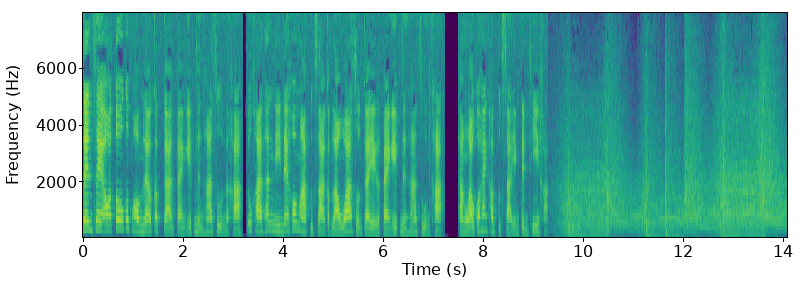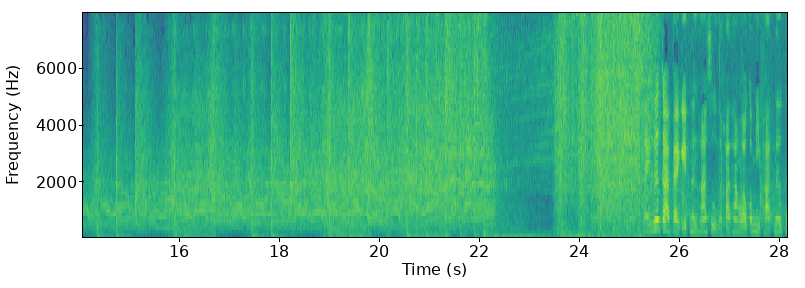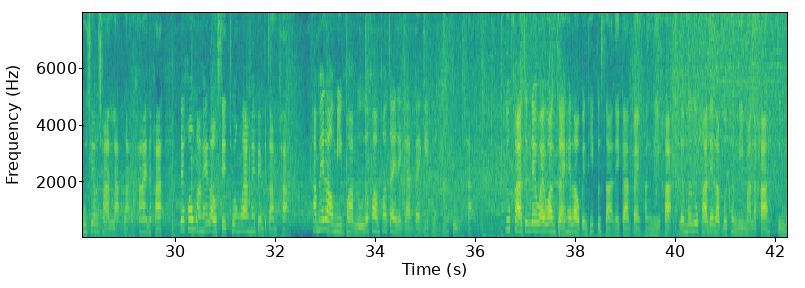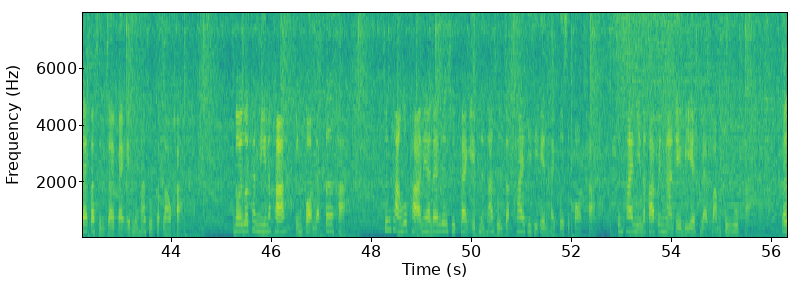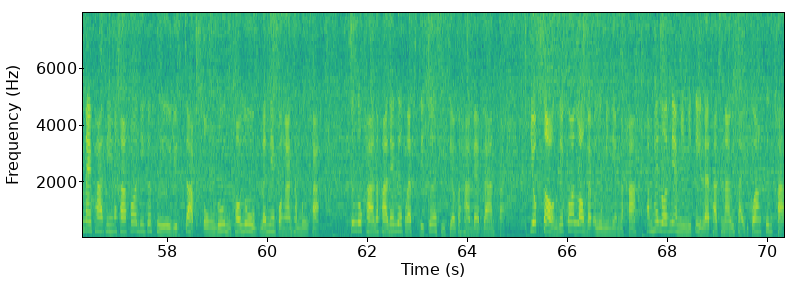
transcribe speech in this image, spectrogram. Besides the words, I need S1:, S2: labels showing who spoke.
S1: เซนเซออโต้ก็พร้อมแล้วกับการแปลง F150 นะคะ ลูกค้าท่านนี้ได้เข้ามาปรึกษากับเราว่าสนใจอยากจะแปลง F150 ค่ะ ทางเราก็ให้คำปรึกษาอย่างเต็มที่ค่ะ เรื่องการแปลง F150 นะคะ ทางเราก็มีพาร์ทเนอร์ผู้เชี่ยวชาญหลากหลายค่ายนะคะ ได้เข้ามาให้เราเซตช่วงล่างให้เป็นประจำค่ะทำให้เรามีความรู้และความเข้าใจในการแปลง F150 ค่ะ ลูกค้าจึงได้ไว้วางใจให้เราเป็นที่ปรึกษาในการแปลงครั้งนี้ค่ะ และเมื่อลูกค้าได้รับรถคันนี้มานะคะ จึงได้ตัดสินใจแปลง F150 กับเราค่ะ โดยรถคันนี้นะคะ เป็น Ford Raptor ค่ะ ซึ่งทางลูกค้าเนี่ยได้เลือกชุดแปลง F150 จากค่าย TTN Hyper Sport ค่ะ ซึ่งค่ายนี้นะคะเป็นงาน ABS แบบปั๊มขึ้นรูปค่ะ และในพาร์ทนี้นะคะ ข้อดีก็คือยึดจับตรงรุ่นเข้ารูปและเนียนกว่างานทำมือค่ะ ซึ่งลูกค้านะคะได้เลือกแรปสติกเกอร์สีเขียวทหารแบบด้านค่ะ ยก 2 ด้วยก้อนรองแบบอลูมิเนียมนะคะทำให้รถเนี่ยมีมิติและทัศนวิสัยที่กว้างขึ้นค่ะ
